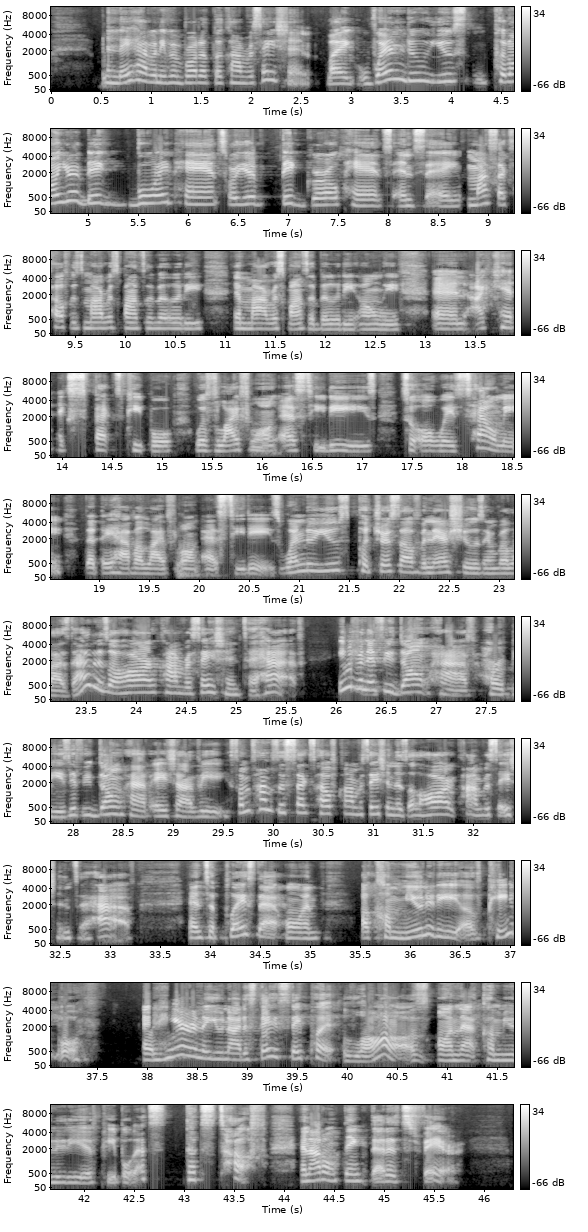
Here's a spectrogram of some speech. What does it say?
and they haven't even brought up the conversation. Like, when do you put on your big boy pants or your big girl pants and say, My sex health is my responsibility and my responsibility only? And I can't expect people with lifelong STDs to always tell me that they have a lifelong STDs. When do you put yourself in their shoes and realize that is a hard conversation to have? Even if you don't have herpes, if you don't have HIV, sometimes the sex health conversation is a hard conversation to have. And to place that on a community of people, and here in the United States, they put laws on that community of people. That's that's tough. And I don't think that it's fair.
